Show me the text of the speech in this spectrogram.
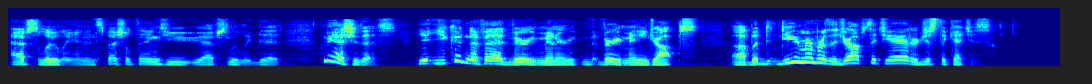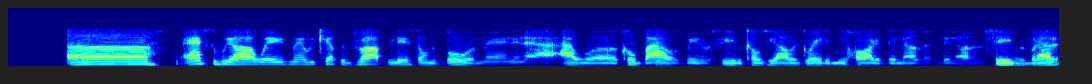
Absolutely, and in special things, you, you absolutely did. Let me ask you this: you, you couldn't have had very many very many drops, uh, but do you remember the drops that you had, or just the catches? Uh, actually, we always man we kept a drop list on the board, man, and I, I uh, Coach Bowers being a receiver coach, he always graded me harder than other than other receivers, but I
